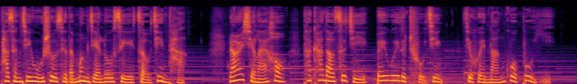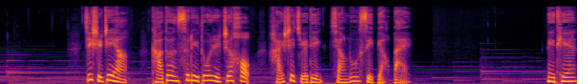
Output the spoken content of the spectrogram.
他曾经无数次的梦见 Lucy 走近他，然而醒来后，他看到自己卑微的处境，就会难过不已。即使这样，卡顿思虑多日之后，还是决定向 Lucy 表白。那天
